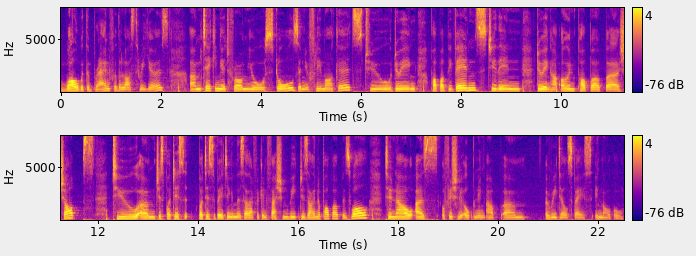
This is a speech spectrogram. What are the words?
well with the brand for the last three years, um, taking it from your stalls and your flea markets to doing pop-up events to then doing our own pop-up uh, shops to um, just partic participating in the South African Fashion Week designer pop-up as well to now us officially opening up um, a retail space in Melbourne.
